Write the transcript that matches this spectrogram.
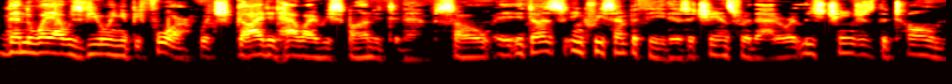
than the way I was viewing it before, which guided how I responded to them. So it does increase empathy. There's a chance for that, or at least changes the tone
